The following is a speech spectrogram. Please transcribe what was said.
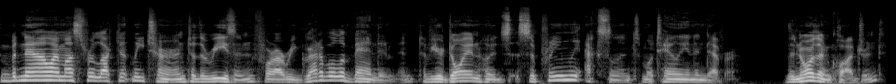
But now I must reluctantly turn to the reason for our regrettable abandonment of your Doyenhood's supremely excellent Motalion endeavor. The northern quadrant,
